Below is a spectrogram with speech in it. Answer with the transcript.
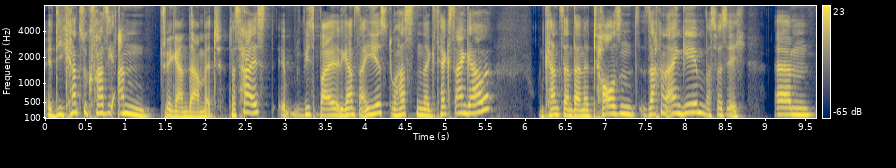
die kannst du quasi antriggern damit. Das heißt, wie es bei den ganzen AI ist, du hast eine Texteingabe und kannst dann deine tausend Sachen eingeben, was weiß ich. Ähm,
